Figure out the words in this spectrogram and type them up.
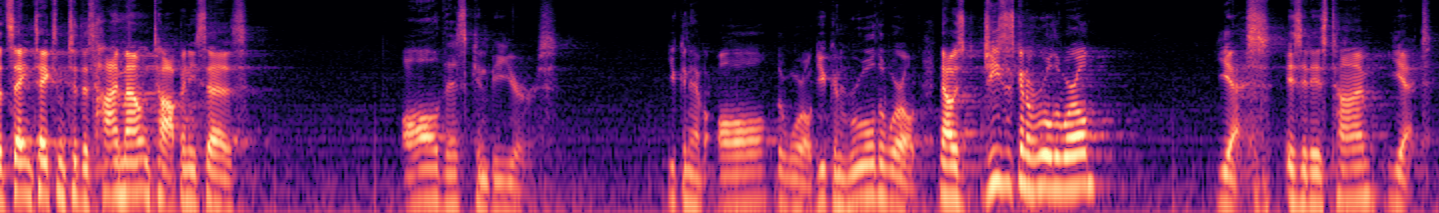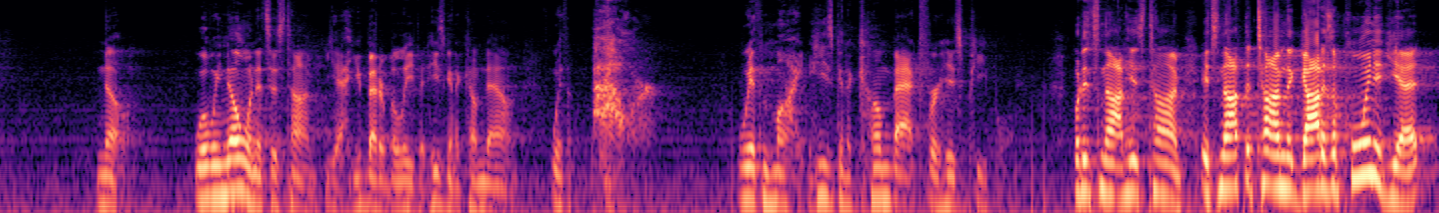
But Satan takes him to this high mountaintop and he says, All this can be yours. You can have all the world. You can rule the world. Now, is Jesus going to rule the world? Yes. Is it his time? Yet. No. Will we know when it's his time? Yeah, you better believe it. He's going to come down with power, with might. He's going to come back for his people. But it's not his time. It's not the time that God has appointed yet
